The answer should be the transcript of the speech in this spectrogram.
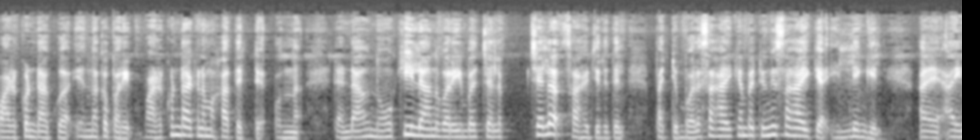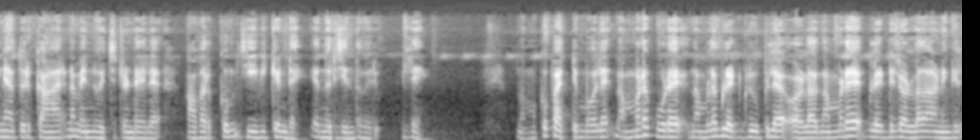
വഴക്കുണ്ടാക്കുക എന്നൊക്കെ പറയും. വഴക്കുണ്ടാക്കണ മഹാ തെറ്റ് ഒന്ന്. രണ്ടാമത് നോക്കിയില്ല എന്ന് പറയുമ്പോൾ ചില ചില സാഹചര്യത്തിൽ പറ്റും പോലെ സഹായിക്കാൻ പറ്റുമെങ്കിൽ സഹായിക്കുക. ഇല്ലെങ്കിൽ അതിനകത്തൊരു കാരണം എന്ന് വെച്ചിട്ടുണ്ടെങ്കിൽ അവർക്കും ജീവിക്കണ്ടേ എന്നൊരു ചിന്ത വരും ഇല്ലേ? നമുക്ക് പറ്റും പോലെ നമ്മുടെ കൂടെ നമ്മളെ ബ്ലഡ് ഗ്രൂപ്പിൽ ഉള്ള നമ്മുടെ ബ്ലഡിലുള്ളതാണെങ്കിൽ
